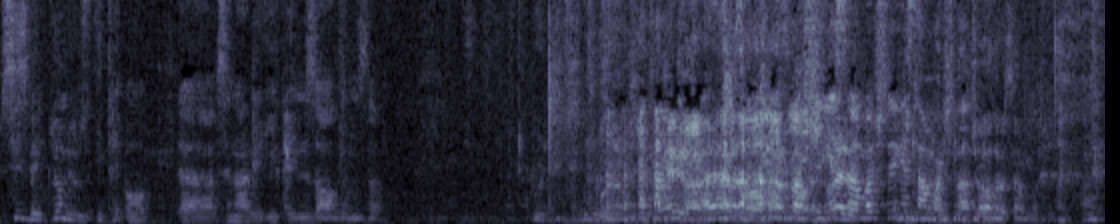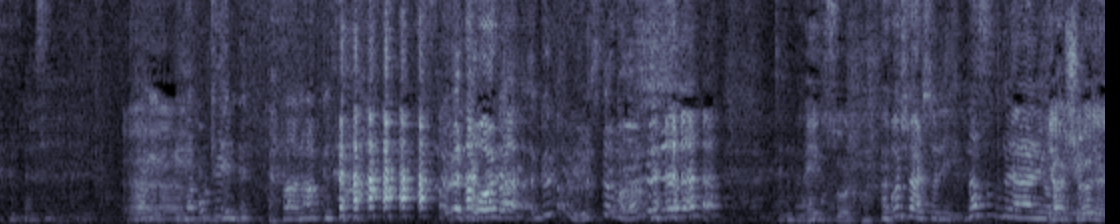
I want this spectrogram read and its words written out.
Siz bekliyor muydunuz ite- o e, senaryoyu ilk elinize aldığınızda? Buyurun. Evet. Her, her zaman Merve başlayın, ya sen başlayın ya sen başla. Çağlar sen başla. Ee, Bak o değil. Ha ne yapayım? Ha, Orada görüyoruz tamam. Dedim neydi soru? Boş ver soruyu. Nasıldı neler ya şöyle,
